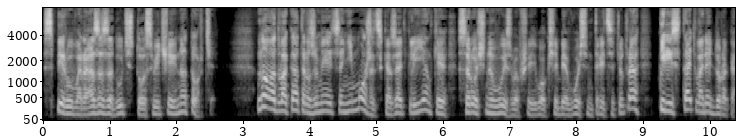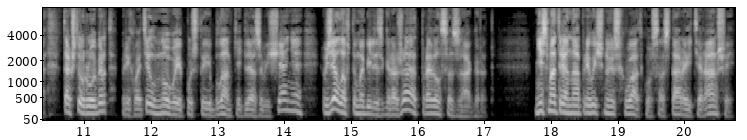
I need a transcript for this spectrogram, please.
с первого раза задуть сто свечей на торте. Но адвокат, разумеется, не может сказать клиентке, срочно вызвавшей его к себе в 8.30 утра, перестать валять дурака. Так что Роберт прихватил новые пустые бланки для завещания, взял автомобиль из гаража и отправился за город. Несмотря на привычную схватку со старой тираншей,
